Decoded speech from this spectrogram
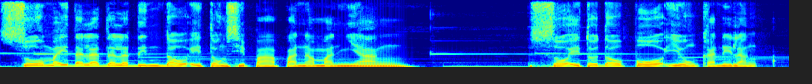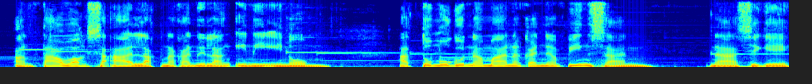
So may daladala din daw itong si Papa na manyang. So ito daw po yung kanilang ang tawag sa alak na kanilang iniinom. At tumugon naman ang kanyang pinsan na sige.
